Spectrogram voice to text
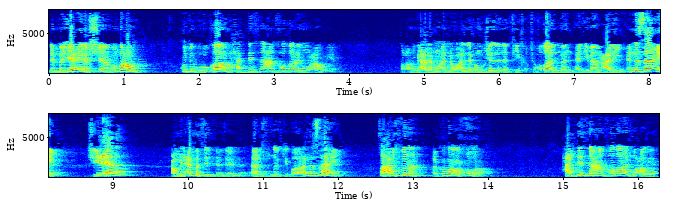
لما جاء إلى الشام ومعه كتبه قالوا حدثنا عن فضائل معاوية طبعا هم يعلمون أنه ألف مجلدا في فضائل من الإمام علي. النسائي. شيعي هذا؟ أو من أمة أهل السنة الكبار. النسائي. صاحب السنن الكبرى والصغرى. حدثنا عن فضائل معاوية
